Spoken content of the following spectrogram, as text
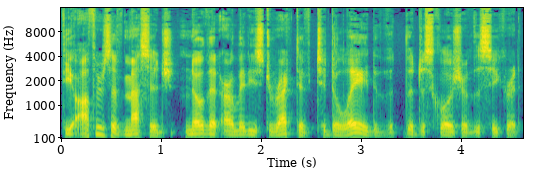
the authors of Message know that Our Lady's directive to delay the disclosure of the secret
